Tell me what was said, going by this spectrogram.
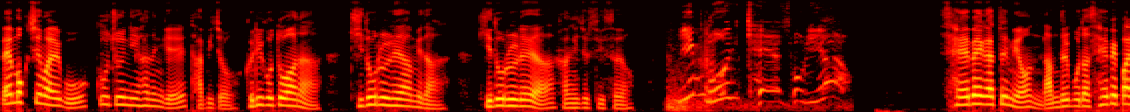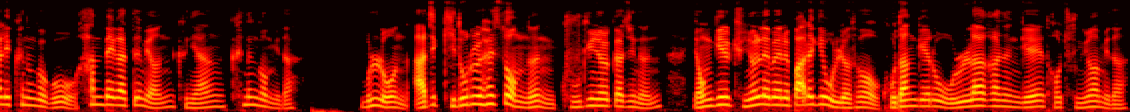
빼먹지 말고 꾸준히 하는 게 답이죠. 그리고 또 하나 기도를 해야 합니다. 기도를 해야 강해질 수 있어요. 이 뭔 개소리야! 3배가 뜨면 남들보다 3배 빨리 크는 거고 1배가 뜨면 그냥 크는 겁니다. 물론 아직 기도를 할 수 없는 구균열까지는 연길 균열 레벨을 빠르게 올려서 고단계로 올라가는 게 더 중요합니다.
